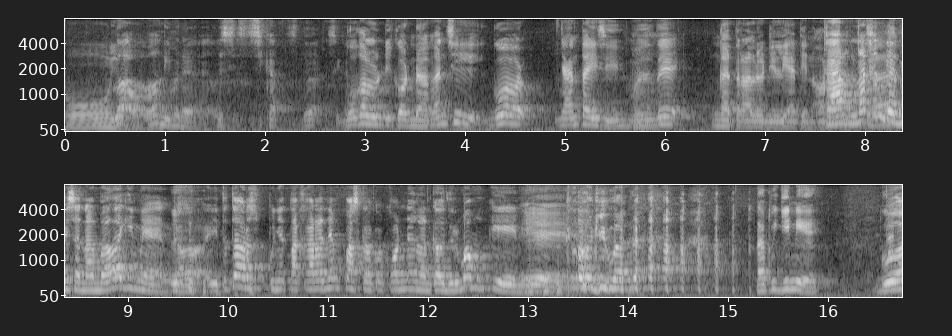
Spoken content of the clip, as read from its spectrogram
oh ya lo, lo gimana sikat Gue kalau di kondangan sih, gue nyantai sih. Maksudnya nggak terlalu diliatin orang. Karena kan nggak bisa nambah lagi men. Kalau itu tuh harus punya takaran yang pas kalau ke kondangan. Kalau di rumah mungkin. Iya. kalau gimana? Tapi gini ya, gue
